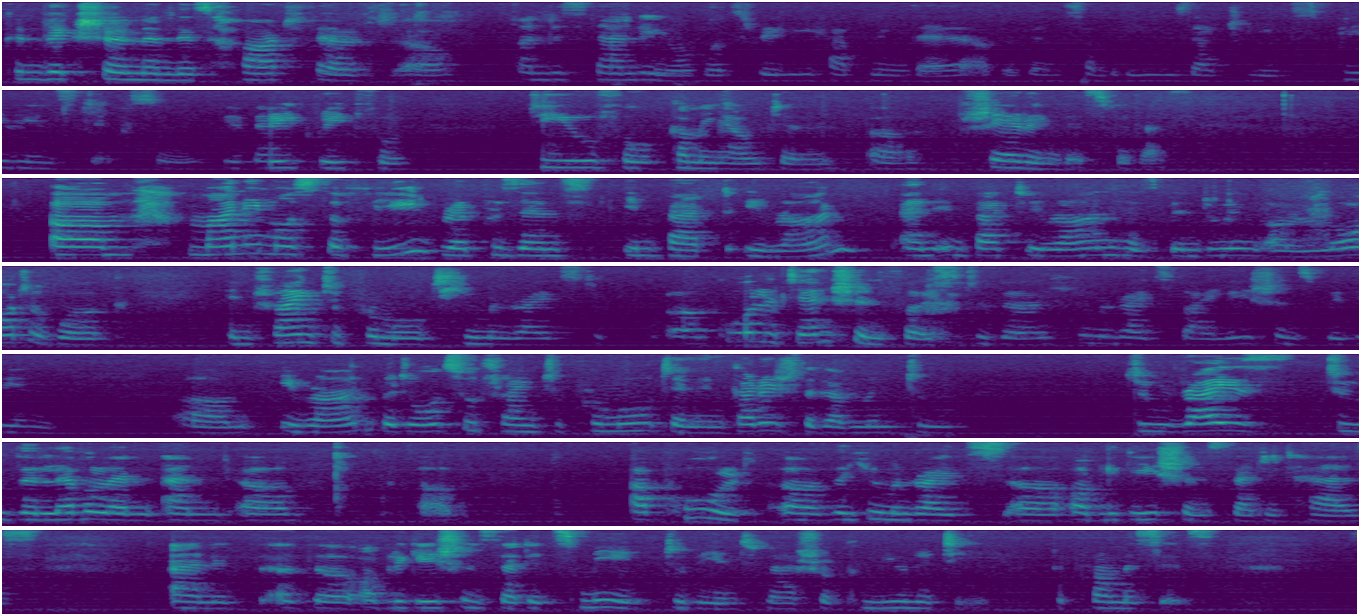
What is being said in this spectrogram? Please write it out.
conviction and this heartfelt uh, understanding of what's really happening there other than somebody who's actually experienced it. So we're very grateful to you for coming out and uh, sharing this with us. Um, Mani Mostofi represents Impact Iran, and Impact Iran has been doing a lot of work in trying to promote human rights, to uh, call attention first to the human rights violations within um, Iran, but also trying to promote and encourage the government to to rise to the level and, and uh, uh, uphold uh, the human rights uh, obligations that it has and it, uh, the obligations that it's made to the international community, the promises.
